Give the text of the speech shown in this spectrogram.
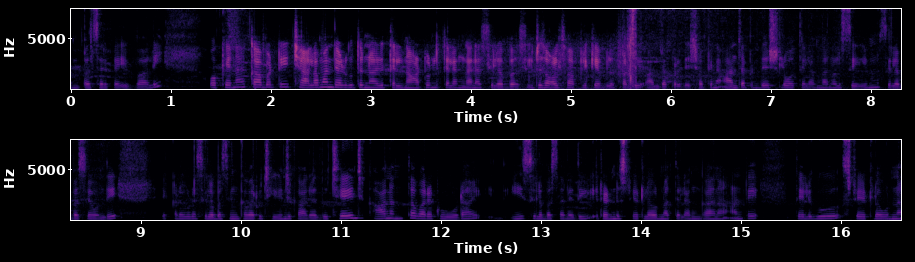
కంపల్సరీగా ఇవ్వాలి. ఓకేనా? కాబట్టి చాలామంది అడుగుతున్నారు not only Telangana syllabus. It is also applicable for the Andhra Pradesh. ఓకేనా? ఆంధ్రప్రదేశ్లో తెలంగాణలో సేమ్ సిలబసే ఉంది. ఎక్కడ కూడా సిలబస్ ఇంకా వరకు చేంజ్ కాలేదు. చేంజ్ కానంత వరకు కూడా ఈ సిలబస్ అనేది రెండు స్టేట్లో ఉన్న తెలంగాణ అంటే తెలుగు స్టేట్లో ఉన్న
